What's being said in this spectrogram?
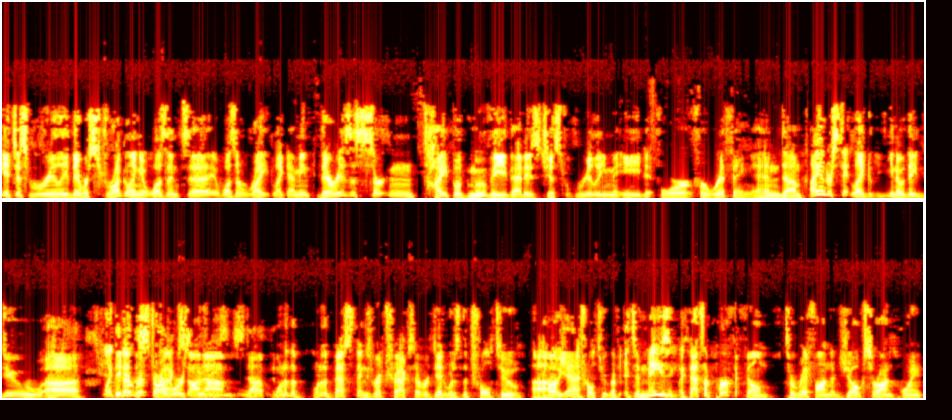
It just really they were struggling it wasn't uh, it wasn't right like i mean there is a certain type of movie that is just really made for for riffing and um i understand like you know they do uh Like They did the Star Wars on movies um, stuff, one, one of the one of the best things RiffTrax ever did was the Troll Two. Um, Oh, yeah. the Troll Two. riff- It's amazing. Like that's a perfect film to riff on. The jokes are on point,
